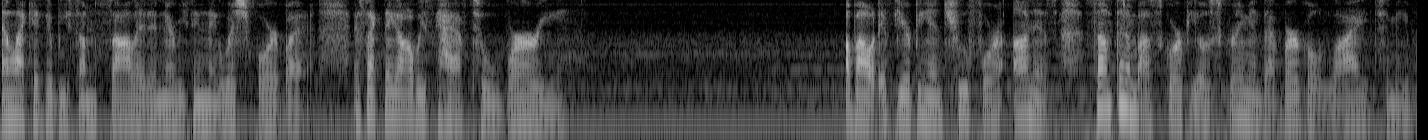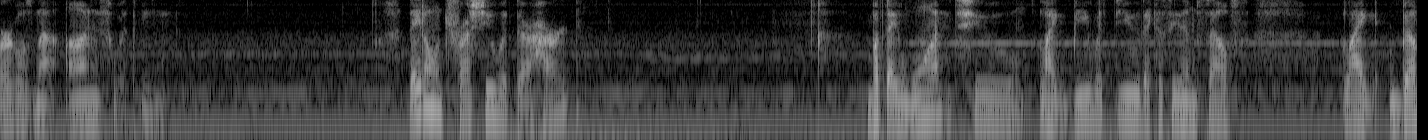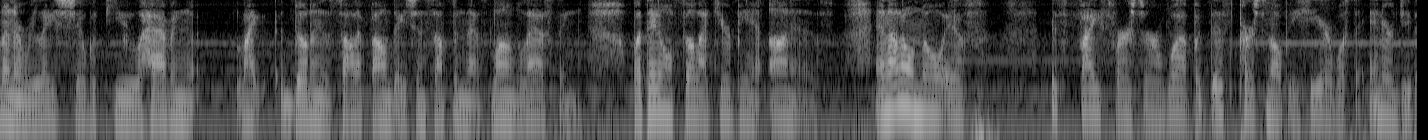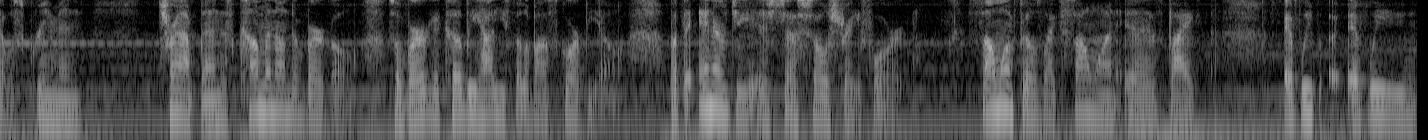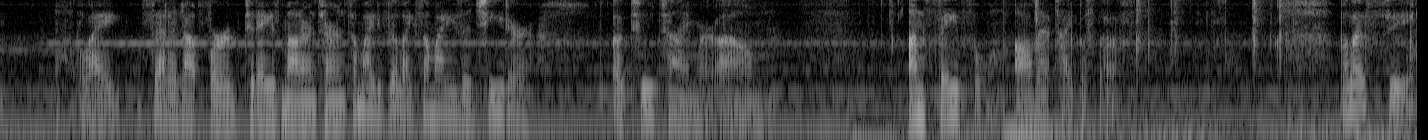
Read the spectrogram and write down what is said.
and like it could be some solid and everything they wish for, but it's like they always have to worry about if you're being truthful or honest. Something about Scorpio screaming that Virgo lied to me. Virgo's not honest with me. They don't trust you with their heart. But they want to like be with you. They can see themselves like building a relationship with you, having like building a solid foundation, something that's long lasting, but they don't feel like you're being honest. And I don't know if it's vice versa or what, but this person over here was the energy that was screaming tramp and it's coming under Virgo. So Virgo could be how you feel about Scorpio. But the energy is just so straightforward. Someone feels like someone is like if we if we like set it up for today's modern turn. Somebody feel like somebody's a cheater, a two timer, um, unfaithful, all that type of stuff. But let's see.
